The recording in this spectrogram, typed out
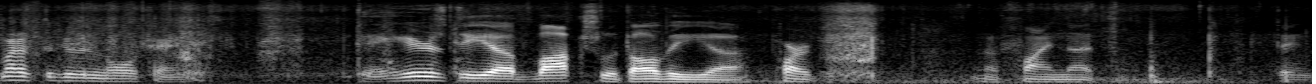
Might have to give it an oil change. Okay, here's the uh, box with all the uh, parts. I'm gonna find that thing.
